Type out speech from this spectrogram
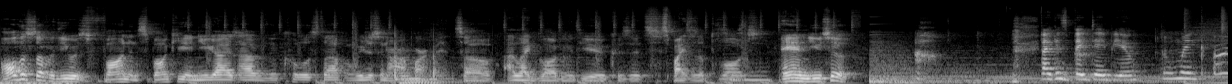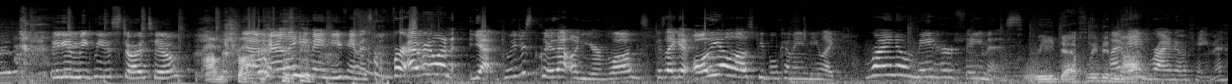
all the stuff with you is fun and spunky, and you guys have the coolest stuff, and we're just in our apartment. So I like vlogging with you because it spices up the vlogs, and you too. Becca's big debut. oh my god. Are you gonna make me a star too? I'm Yeah, trying. apparently he made me famous. For everyone, yeah, can we just clear that on your vlogs? Because I get all the LLS people coming and being like, Rhino made her famous. we definitely did I not. I made Rhino famous.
